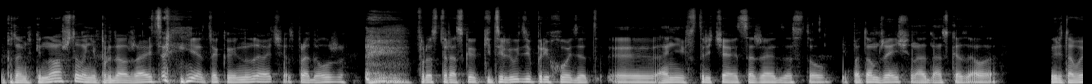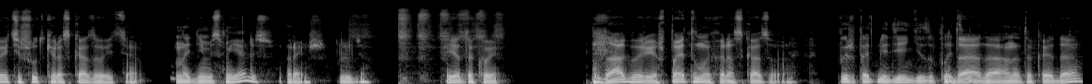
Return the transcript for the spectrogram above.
И потом такие, ну а что вы не продолжаете? Я такой, ну давай, сейчас продолжу. Просто раз какие-то люди приходят, э, они их встречают, сажают за стол. И потом женщина одна сказала, говорит, а вы эти шутки рассказываете? Над ними смеялись раньше люди? Я такой, да, говорю, я ж поэтому их и рассказываю. Вы же опять мне деньги заплатили. Да, да, она такая, да.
